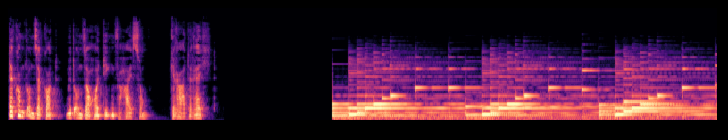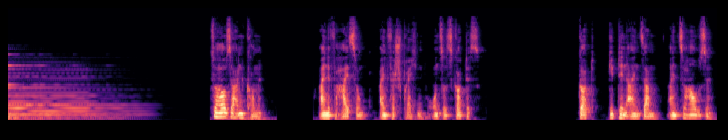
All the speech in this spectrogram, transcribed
Da kommt unser Gott mit unserer heutigen Verheißung gerade recht. Zu Hause ankommen. Eine Verheißung, ein Versprechen unseres Gottes. Gott gibt den Einsamen ein Zuhause.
